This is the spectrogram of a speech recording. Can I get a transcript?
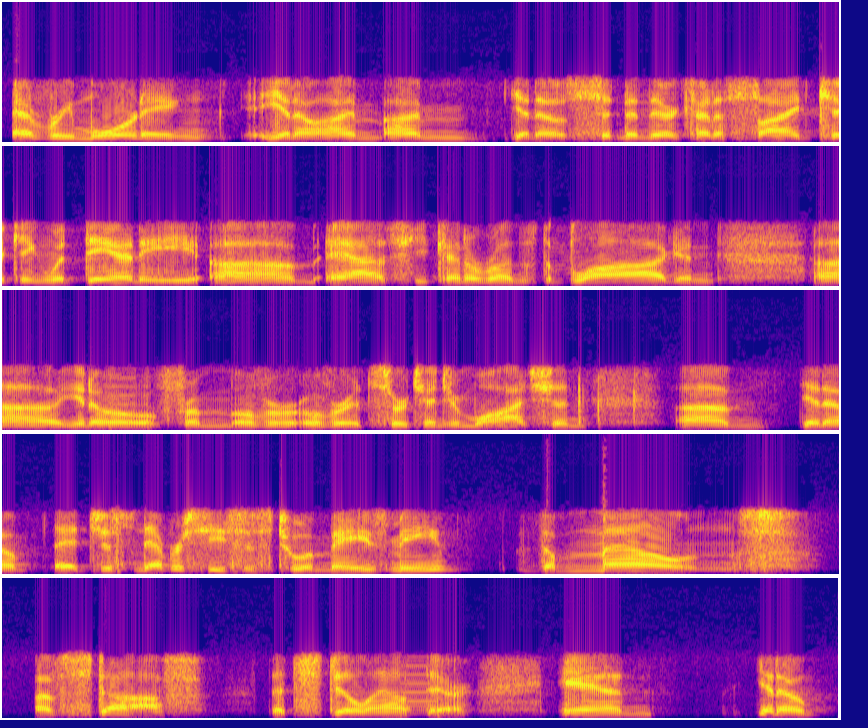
every morning, you know, I'm I'm you know sitting in there kind of side kicking with Danny um, as he kind of runs the blog and uh, you know from over over at Search Engine Watch, and um, you know, it just never ceases to amaze me the mounds of stuff that's still out there, and you know,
